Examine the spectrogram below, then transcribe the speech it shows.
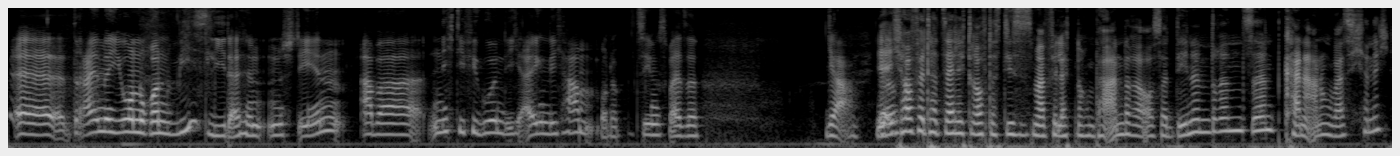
äh, drei Millionen Ron Weasley da hinten stehen, aber nicht die Figuren, die ich eigentlich haben, oder beziehungsweise, ja. Ja, ne? ich hoffe tatsächlich drauf, dass dieses Mal vielleicht noch ein paar andere außer denen drin sind. Keine Ahnung, weiß ich ja nicht.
